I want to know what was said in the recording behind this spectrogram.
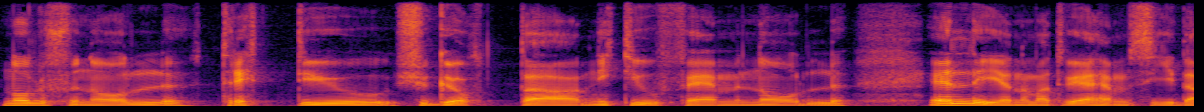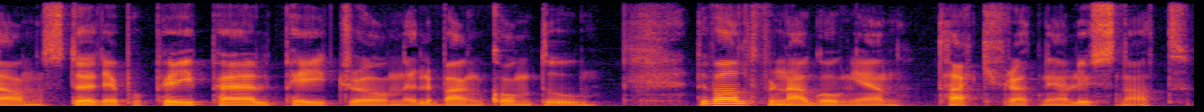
070-30 28 95 0 eller genom att via hemsidan stödja på Paypal, Patreon eller bankkonto. Det var allt för den här gången. Tack för att ni har lyssnat.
